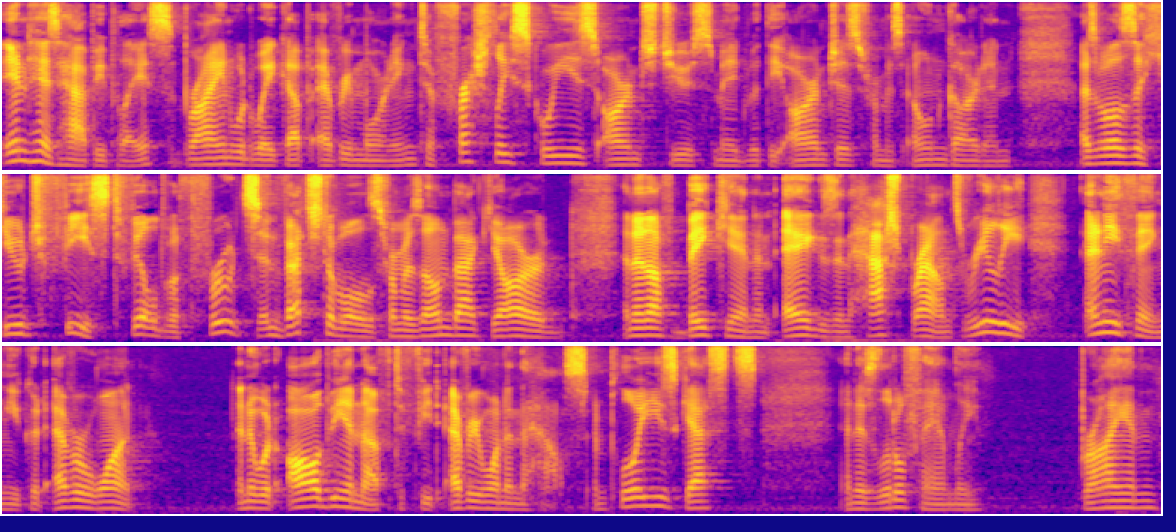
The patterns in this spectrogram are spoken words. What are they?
In his happy place, Brian would wake up every morning to freshly squeezed orange juice made with the oranges from his own garden, as well as a huge feast filled with fruits and vegetables from his own backyard, and enough bacon and eggs and hash browns really anything you could ever want. And it would all be enough to feed everyone in the house employees, guests, and his little family. Brian,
